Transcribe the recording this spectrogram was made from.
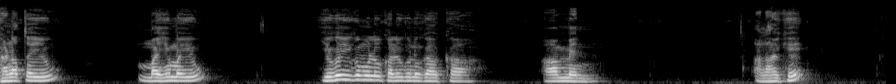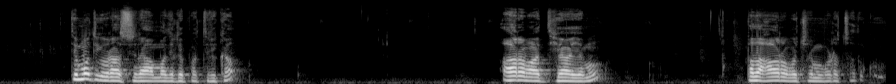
ఘనతయు మహిమయు యుగయుగములు కలుగునుగాక. ఆమెన్. అలాగే తిమ్మతికి వ్రాసిన మొదటి పత్రిక ఆరవ అధ్యాయము పదహారవ వచనం కూడా చదువుకుందాం.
